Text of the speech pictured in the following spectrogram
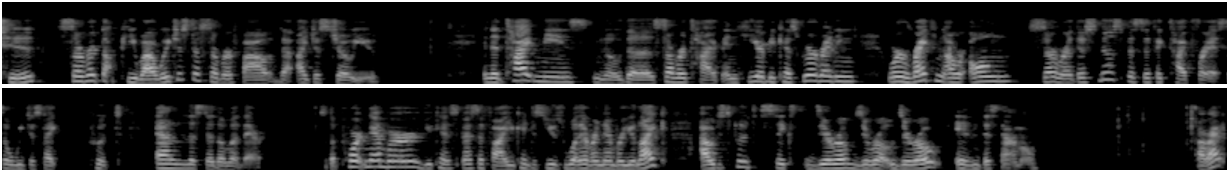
to server.py, which is the server file that I just showed you. And the type means, you know, the server type. And here, because we're writing, we're writing our own server, there's no specific type for it. So we just like put UNLISTED over there. So the port number, you can specify, you can just use whatever number you like. I'll just put 6000 in this demo. All right,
